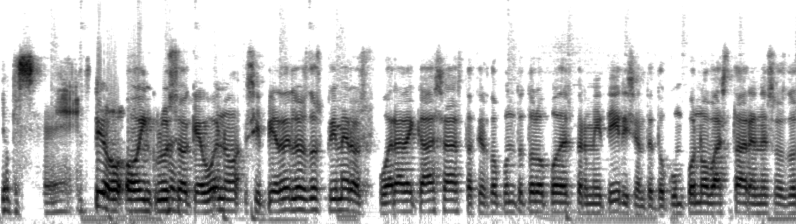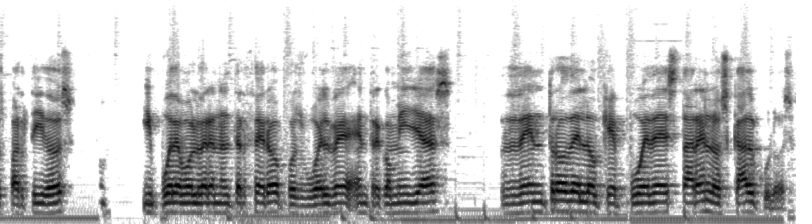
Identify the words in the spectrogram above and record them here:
Yo qué sé. Sí, o, o incluso que, bueno, si pierdes los dos primeros fuera de casa, hasta cierto punto te lo puedes permitir y si Antetokounmpo no va a estar en esos dos partidos y puede volver en el tercero, pues vuelve, entre comillas, dentro de lo que puede estar en los cálculos.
